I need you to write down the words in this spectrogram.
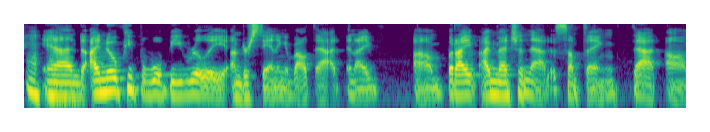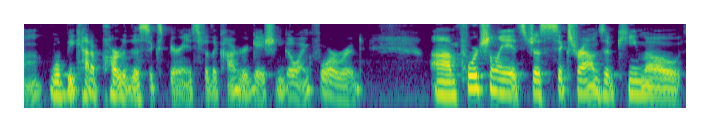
Mm-hmm. And I know people will be really understanding about that. And I um, but I, I mentioned that as something that um, will be kind of part of this experience for the congregation going forward. Um, fortunately, it's just six rounds of chemo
